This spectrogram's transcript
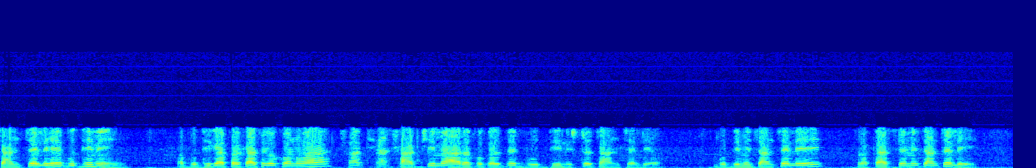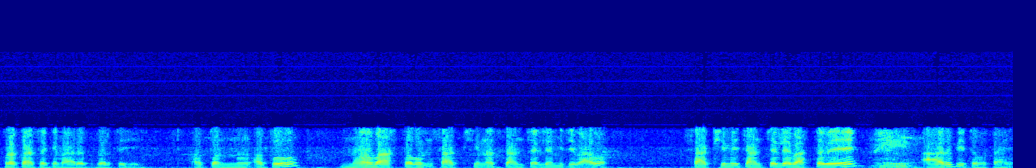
चांचल्य है बुद्धि में। और बुद्धि का प्रकाशक कौन हुआ? साक्षी। साक्षी में आरोप करते बुद्धि निष्ठ चांचल्य। बुद्धि में चांचल्य है। प्रकाश में चांचल्य प्रकाशक में आरोप करते है अतो न- वास्तव साक्षी न चांचल्य भाव। साक्षी में चांचल्य वास्तव है आरोपित होता है।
